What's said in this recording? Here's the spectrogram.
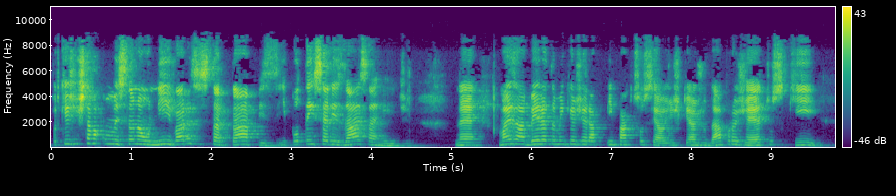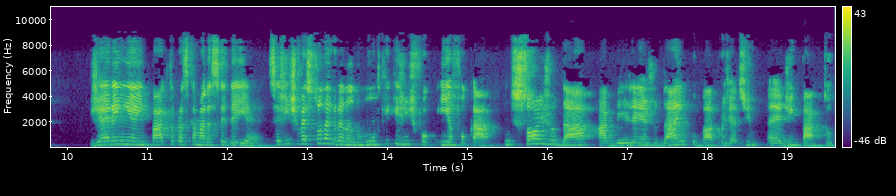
porque a gente estava começando a unir várias startups e potencializar essa rede. Né? Mas a abelha também quer gerar impacto social, a gente quer ajudar projetos que gerem é, impacto para as camadas C, D e E. Se a gente tivesse toda a grana do mundo, o que, que a gente fo ia focar? Em só ajudar a abelha e ajudar a incubar projetos de, é, de impacto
